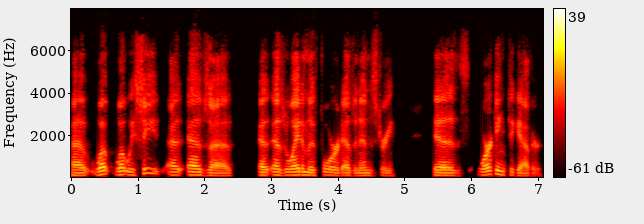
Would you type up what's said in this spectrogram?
Uh, what what we see as as a, as a way to move forward as an industry is working together.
